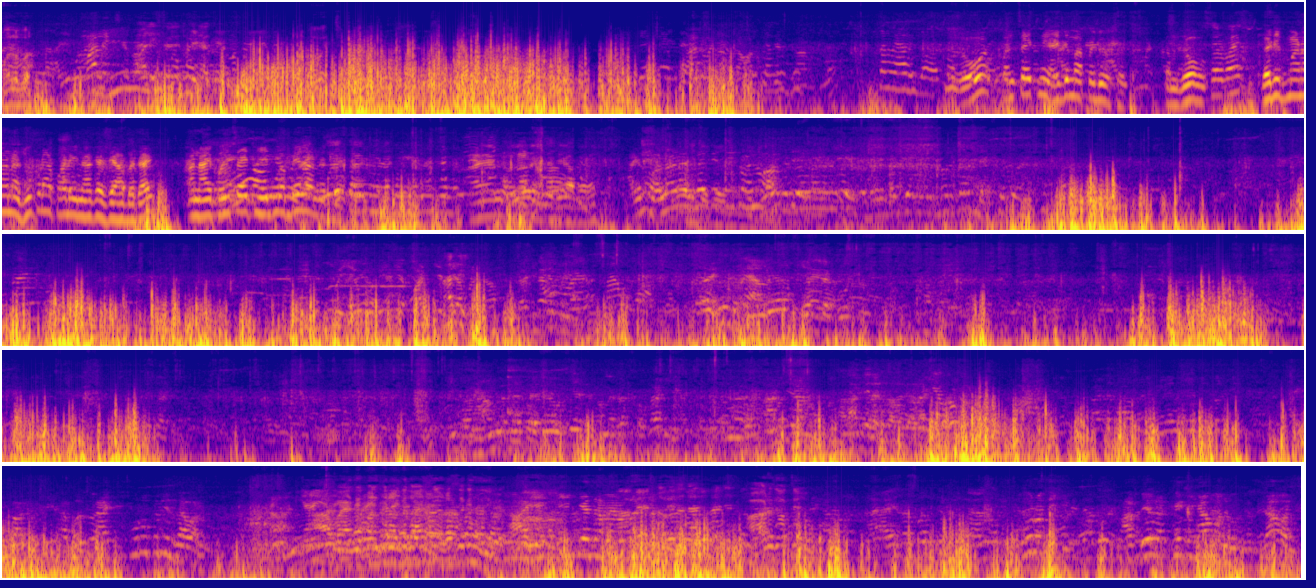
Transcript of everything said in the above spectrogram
બોલો બોલો જોવો પંચાયતની હદમાં પડ્યું છે. તમે જો ગરીબ માણસના ઝૂંપડા પાડી નાખે છે આ બધા અને આ પંચાયતની હદમાં બેલા નથી. આ બે લખી જવાનું જવાનું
